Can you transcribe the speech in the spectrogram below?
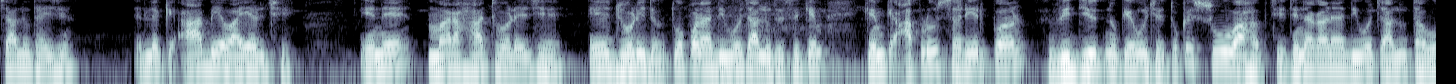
ચાલુ થાય છે. એટલે કે આ બે વાયર છે, એને મારા હાથ વડે છે એ જોડી દઉં, તો પણ આ દીવો ચાલુ થશે. કેમ કેમ કે આપણું શરીર પણ વિદ્યુતનું કેવું છે, તો કે સુવાહક છે, જેના કારણે આ દીવો ચાલુ થવો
